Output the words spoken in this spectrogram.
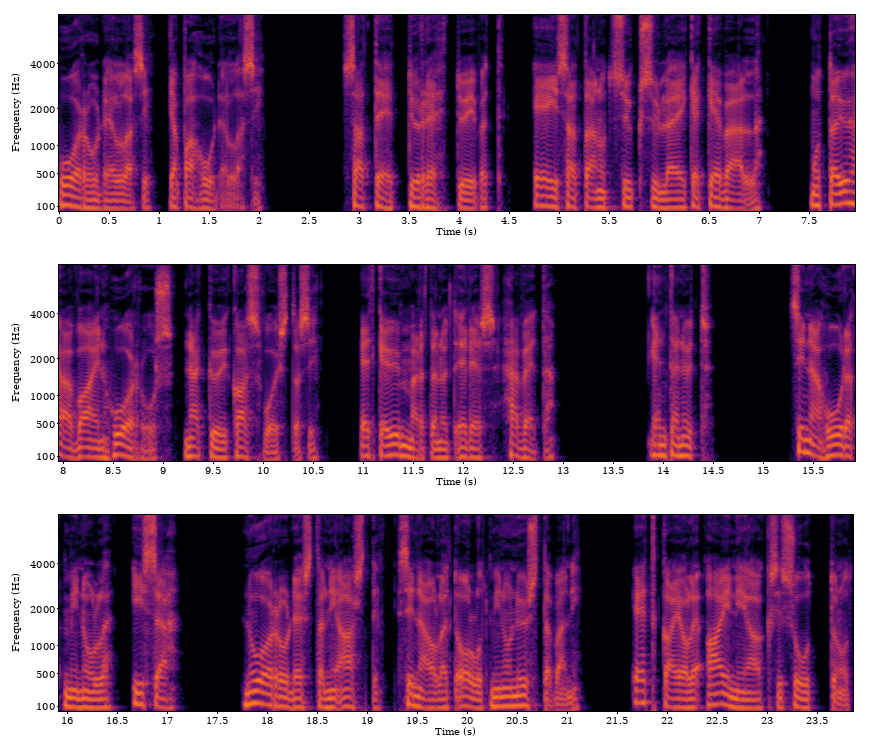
huoruudellasi ja pahuudellasi. Sateet tyrehtyivät, ei satanut syksyllä eikä keväällä, mutta yhä vain huoruus näkyi kasvoistasi, etkä ymmärtänyt edes hävetä. Entä nyt? Sinä huudat minulle, isä, nuoruudestani asti sinä olet ollut minun ystäväni. Et kai ole ainiaaksi suuttunut,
